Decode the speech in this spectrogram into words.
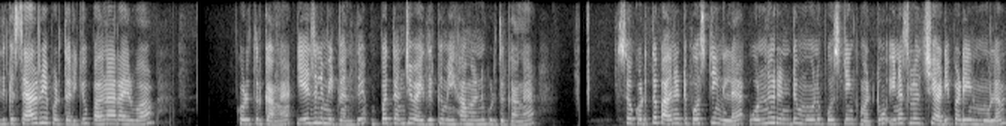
இதுக்கு சேலரியை பொறுத்த வரைக்கும் பதினாறாயிரரூபா கொடுத்துருக்காங்க. ஏஜ் லிமிட் வந்து முப்பத்தஞ்சு வயதிற்கு மிகாமல்னு கொடுத்துருக்காங்க. ஸோ கொடுத்த பதினெட்டு போஸ்டிங்கில் ஒன்று ரெண்டு மூணு போஸ்டிங்க்கு மட்டும் இனசுழற்சி அடிப்படையின் மூலம்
